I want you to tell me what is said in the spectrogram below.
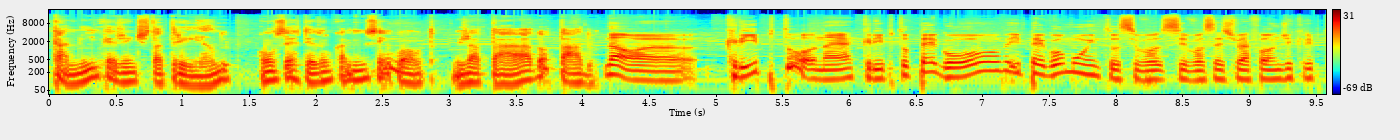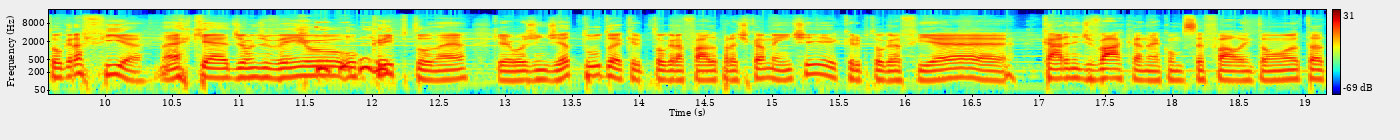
caminho que a gente está trilhando, com certeza é um caminho sem volta. Já está adotado. Não, uh, cripto, né? Cripto pegou e pegou muito, se, vo se você estiver falando de criptografia, né? Que é de onde vem o, o cripto, né? Que hoje em dia tudo é criptografado praticamente. E criptografia é carne de vaca, né? Como você fala. Então tá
